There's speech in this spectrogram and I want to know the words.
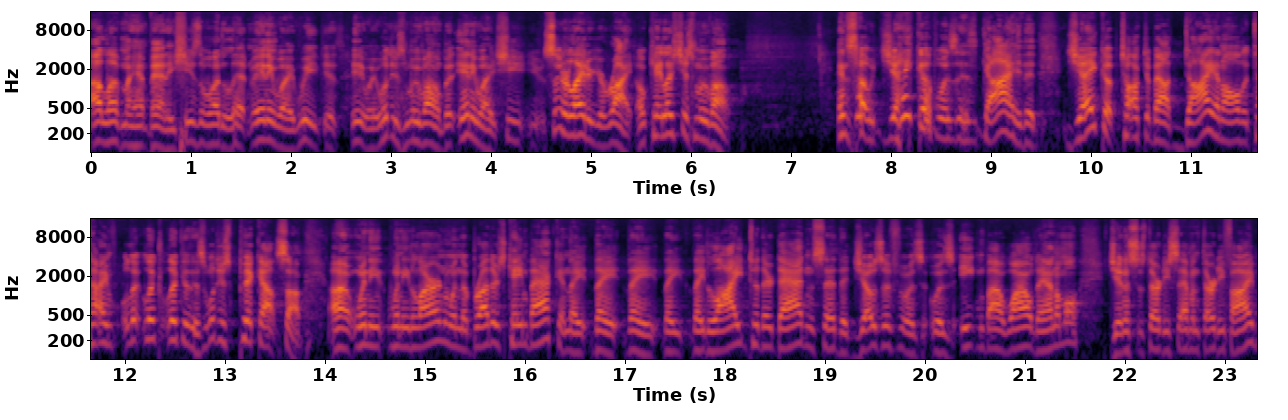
I love my Aunt Betty. She's the one that let me. Anyway, we just, anyway, we'll just move on. But anyway, she sooner or later you're right. Okay, let's just move on. And so Jacob was this guy that Jacob talked about dying all the time. Look, look, look at this. We'll just pick out some. Uh, when, he, when he learned when the brothers came back and they, they, they, they, they lied to their dad and said that Joseph was, was eaten by a wild animal, Genesis 37 35,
